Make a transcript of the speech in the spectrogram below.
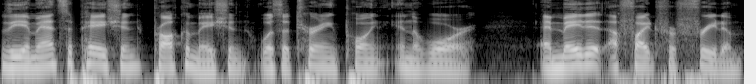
The Emancipation Proclamation was a turning point in the war and made it a fight for freedom,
